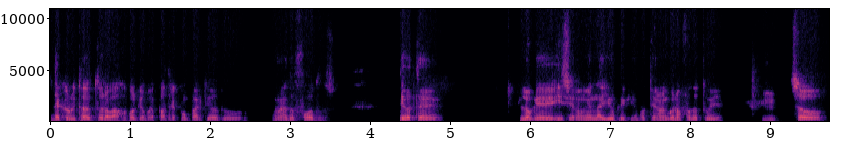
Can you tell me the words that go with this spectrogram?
descubrí tu trabajo porque pues Patrick compartió tu, una de tus fotos. Digo, este, lo que hicieron en la Yupi, que pusieron algunas fotos tuyas. So,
